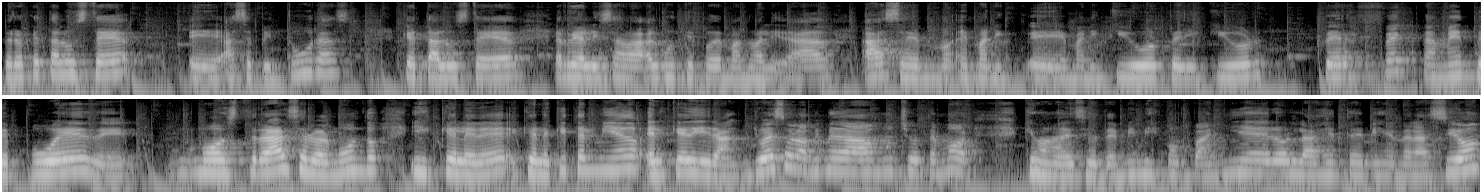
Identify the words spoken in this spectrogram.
pero ¿qué tal usted eh, hace pinturas? ¿Qué tal usted realiza algún tipo de manualidad? ¿Hace eh, manicure, pedicure? Perfectamente puede mostrárselo al mundo y que le dé, que le quite el miedo, el que dirán. Yo eso a mí me daba mucho temor. ¿Qué van a decir de mí mis compañeros, la gente de mi generación?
